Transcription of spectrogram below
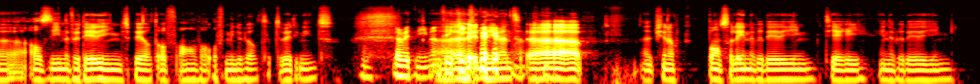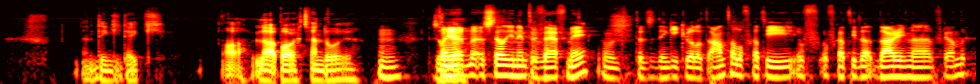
Uh, als die in de verdediging speelt, of aanval of middenveld, dat weet ik niet. Dat weet niemand, uh, Dat weet niemand. Heb je nog Poncelet in de verdediging, Thierry in de verdediging. Dan denk ik dat ik... Oh, Luipaard, Van Doren. Hmm. Maar je, stel, je neemt er vijf mee. Dat is denk ik wel het aantal. Of gaat die, of, of gaat die da daarin veranderen?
